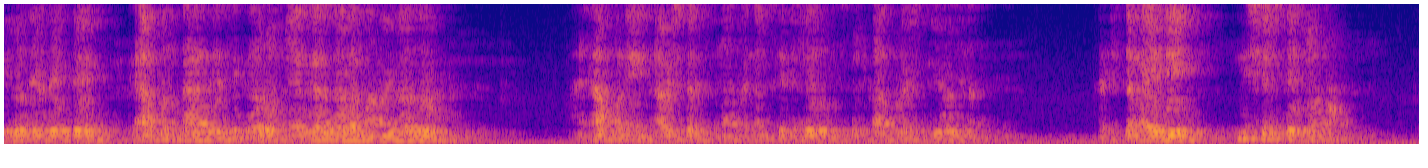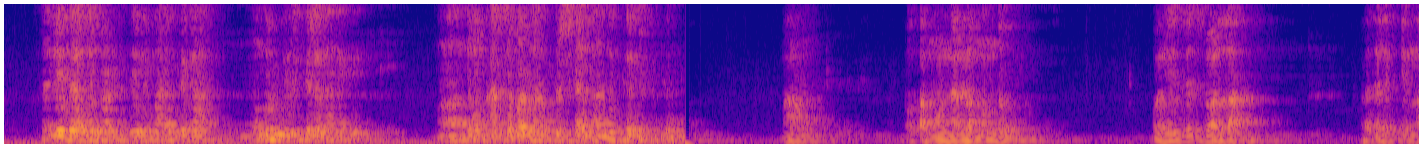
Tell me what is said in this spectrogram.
ఈరోజు ఏదైతే యాప్ను తయారు చేసి గౌరవ మేయర్ గారి ద్వారా మనం ఈరోజు యాప్ని ఆవిష్కరిస్తున్నారు ఎన్ఎంసీ నెల్లూరు మున్సిపల్ కార్పొరేషన్ యోజన. ఖచ్చితంగా ఇది ఇనిషియల్ స్టేజ్లో ఉన్నాం. సంజయ్ సార్ చెప్పినట్టు దీన్ని మరింతగా ముందుకు తీసుకెళ్ళేదానికి మనం అందరం కష్టపడదాం కృషి చేద్దాం అని చెప్పి తెలుసుకుంటాం. మనం ఒక మూడు నెలల ముందు కొన్ని ఇష్యూస్ వల్ల ప్రజలకి కింద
